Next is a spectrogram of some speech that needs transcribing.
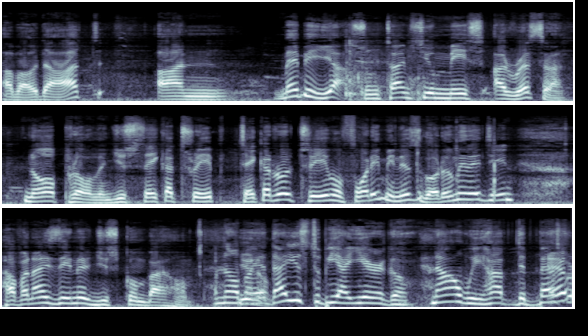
about that. and maybe yeah sometimes you miss a restaurant no problem just take a trip take a road trip of 40 minutes go to medellin have a nice dinner just come back home No, You but know. that used to be a year ago. Now we have the best Everything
